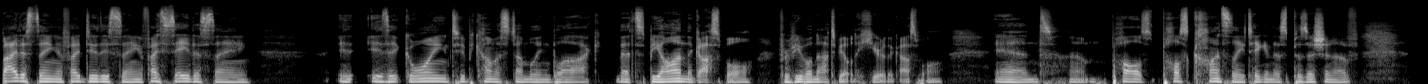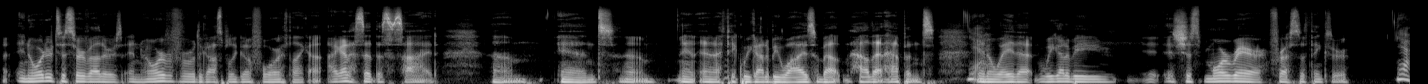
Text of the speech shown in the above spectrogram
buy this thing, if I do this thing, if I say this thing, is it going to become a stumbling block that's beyond the gospel for people not to be able to hear the gospel? And um, Paul's Paul's constantly taking this position of, uh, in order to serve others, in order for the gospel to go forth, like I, I got to set this aside, um, and, um, and and I think we got to be wise about how that happens Yeah. in a way that we got to be. It's just more rare for us to think through. Yeah.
